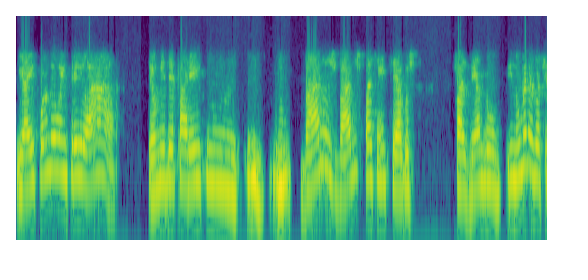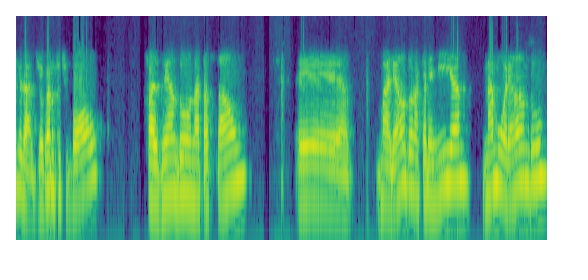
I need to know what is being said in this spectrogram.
E aí, quando eu entrei lá, eu me deparei com, com vários, vários pacientes cegos fazendo inúmeras atividades, jogando futebol, fazendo natação, é, malhando na academia, namorando.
